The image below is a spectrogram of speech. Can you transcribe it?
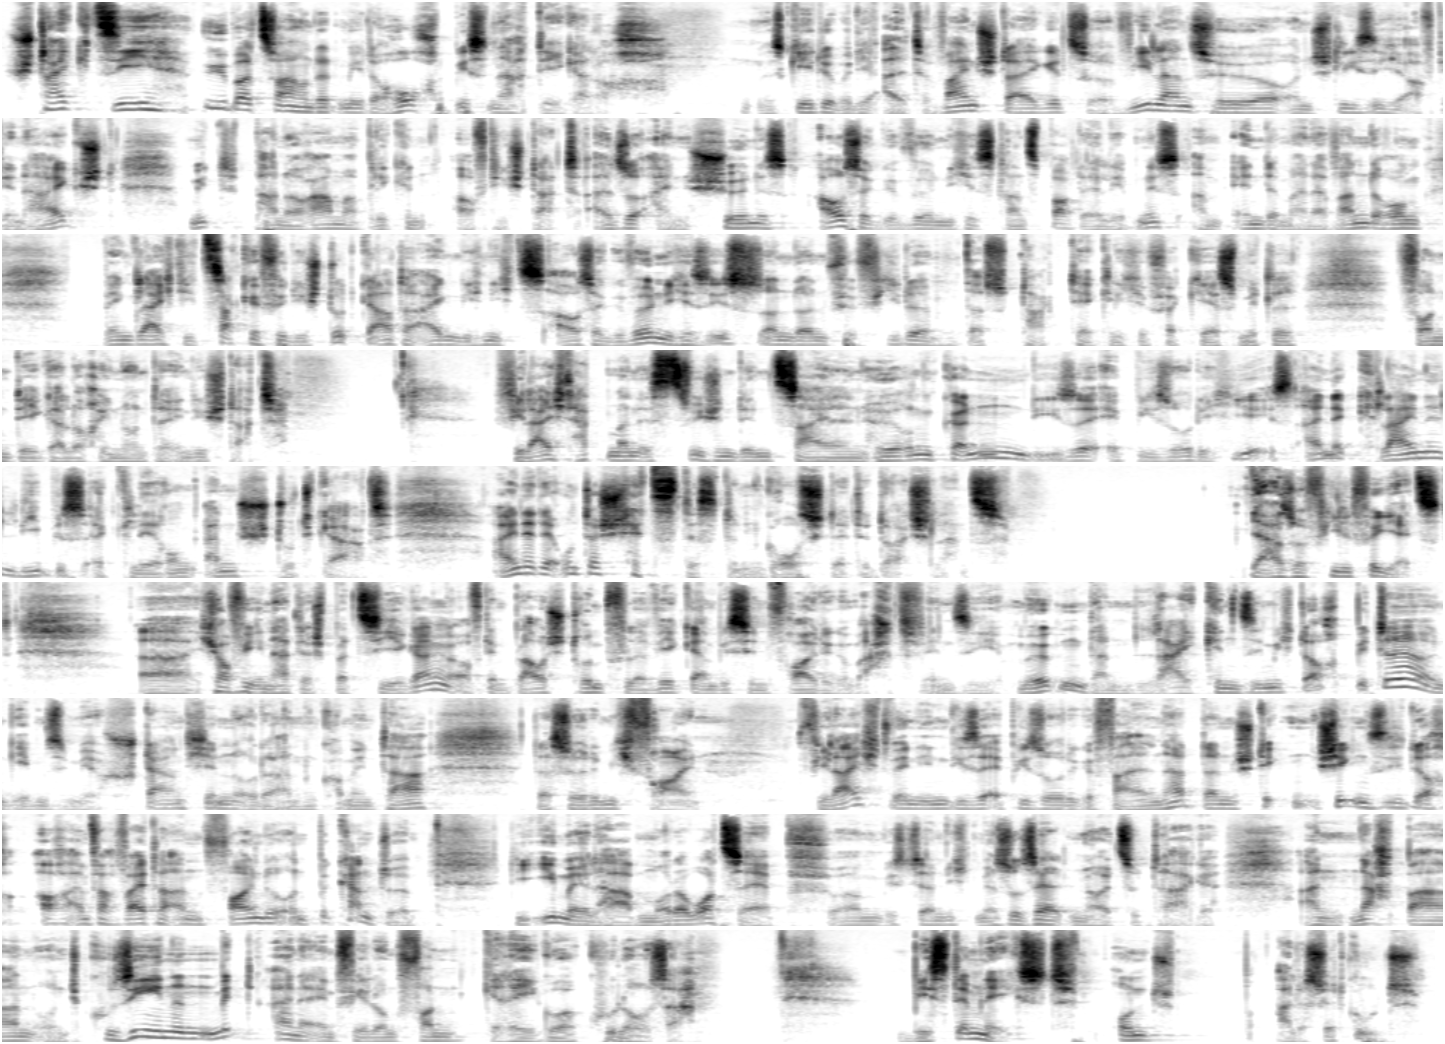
steigt sie über 200 Meter hoch bis nach Degerloch. Es geht über die alte Weinsteige zur Wielandshöhe und schließlich auf den Heikst mit Panoramablicken auf die Stadt. Also ein schönes, außergewöhnliches Transporterlebnis am Ende meiner Wanderung wenngleich die Zacke für die Stuttgarter eigentlich nichts Außergewöhnliches ist, sondern für viele das tagtägliche Verkehrsmittel von Degerloch hinunter in die Stadt. Vielleicht hat man es zwischen den Zeilen hören können. Diese Episode hier ist eine kleine Liebeserklärung an Stuttgart, eine der unterschätztesten Großstädte Deutschlands. Ja, so viel für jetzt. Äh, ich hoffe, Ihnen hat der Spaziergang auf dem Blaustrümpfler Weg ein bisschen Freude gemacht. Wenn Sie mögen, dann liken Sie mich doch bitte und geben Sie mir Sternchen oder einen Kommentar. Das würde mich freuen. Vielleicht, wenn Ihnen diese Episode gefallen hat, dann schicken, schicken Sie doch auch einfach weiter an Freunde und Bekannte, die E-Mail haben oder WhatsApp, ähm, ist ja nicht mehr so selten heutzutage, an Nachbarn und Cousinen mit einer Empfehlung von Gregor Kulosa. Bis demnächst und alles wird gut.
